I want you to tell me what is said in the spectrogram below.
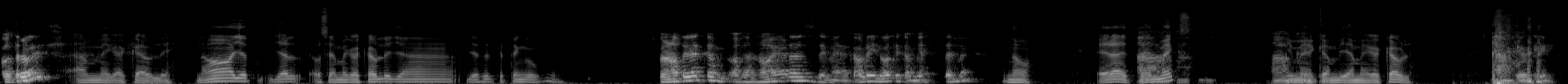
¿Otra vez? a Megacable. No, ya, ya, o sea, Megacable ya, ya es el que tengo, güey. Pero no te habías cam- o sea, no eras de Megacable y luego te cambiaste a Telmex. No, era de Telmex Ah, y me cambié a Megacable. Ah, ok, ok.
